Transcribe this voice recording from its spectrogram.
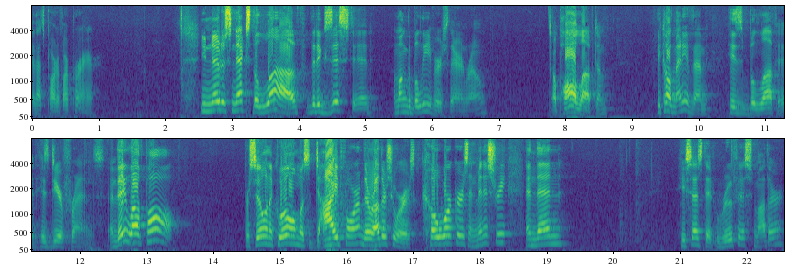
And that's part of our prayer. You notice next the love that existed among the believers there in Rome. Oh, Paul loved them. He called many of them his beloved, his dear friends. And they loved Paul. Priscilla and Aquila almost died for him. There were others who were his co workers in ministry. And then he says that Rufus' mother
